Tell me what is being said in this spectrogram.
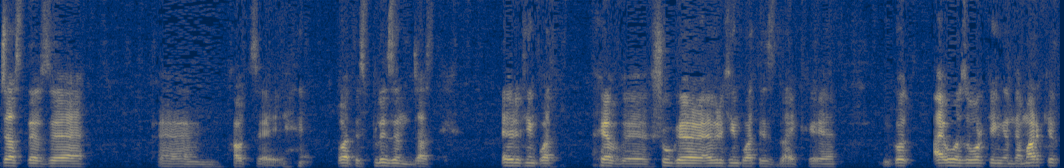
just as a um, how to say what is pleasant, just everything what have uh, sugar, everything what is like. Because I was working in the market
